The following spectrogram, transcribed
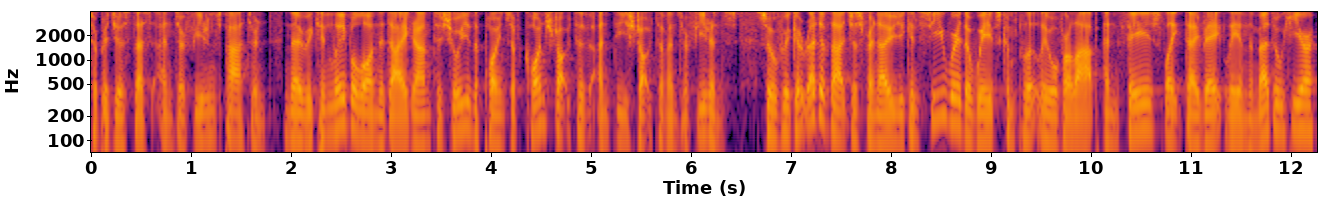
to produce this interference pattern. Now we can label on the diagram to show you the points of constructive and destructive interference. So if we get rid of that just for now, you can see where the waves completely overlap in phase, like directly in the middle here.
